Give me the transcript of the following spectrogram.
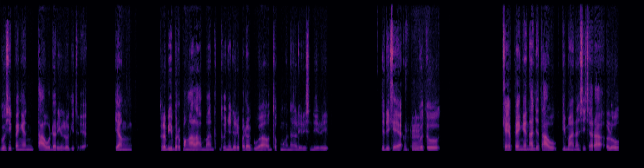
gue sih pengen tahu dari lu gitu ya yang lebih berpengalaman tentunya daripada gue untuk mengenal diri sendiri jadi kayak Mhm. gue tuh kayak pengen aja tahu gimana sih cara lu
